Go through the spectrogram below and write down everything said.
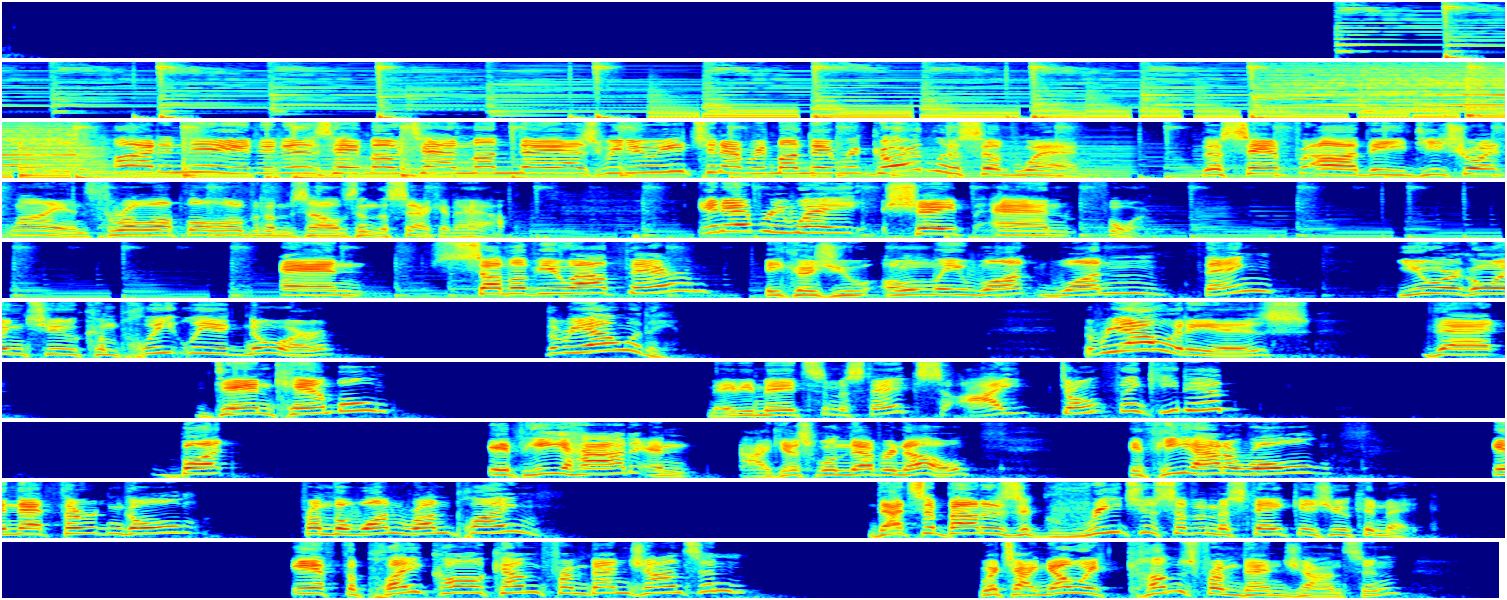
All right, indeed. It is a Motown Monday, as we do each and every Monday, regardless of when the San, uh, the Detroit Lions throw up all over themselves in the second half. In every way, shape, and form. And some of you out there, because you only want one thing, you are going to completely ignore the reality. The reality is that Dan Campbell maybe made some mistakes. I don't think he did. But if he had, and I guess we'll never know, if he had a role in that third and goal from the one run play, that's about as egregious of a mistake as you can make. If the play call come from Ben Johnson, which I know it comes from Ben Johnson,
